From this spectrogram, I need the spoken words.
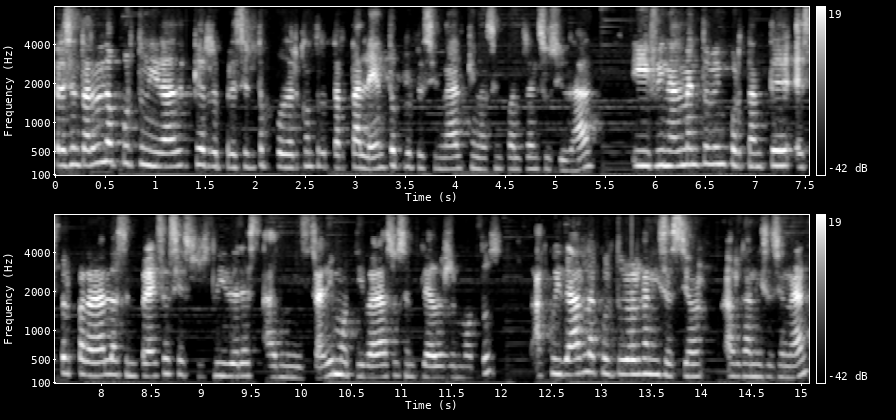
Presentarle la oportunidad que representa poder contratar talento profesional que no se encuentra en su ciudad, y finalmente lo importante es preparar a las empresas y a sus líderes a administrar y motivar a sus empleados remotos, a cuidar la cultura organización, organizacional,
